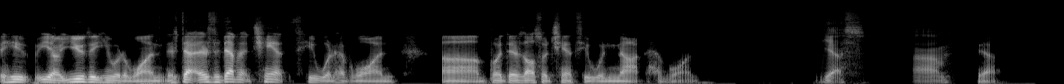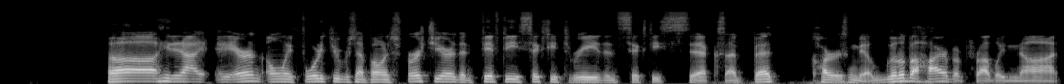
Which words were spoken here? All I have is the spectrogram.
he you know you think he would have won. There's de- there's a definite chance he would have won, um, but there's also a chance he would not have won. Yes. Um, Uh, he did not. Aaron only 43% bonus first year, then 50, 63, then 66. I bet Carter's going to be a little bit higher, but probably not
